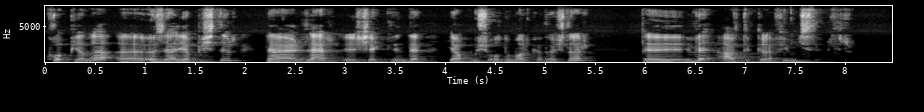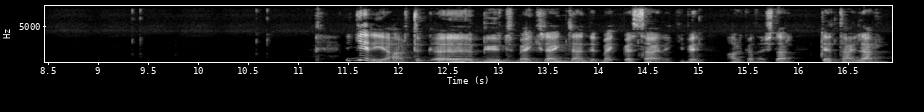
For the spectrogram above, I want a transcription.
kopyala, e, özel yapıştır değerler e, şeklinde yapmış oldum arkadaşlar. E, ve artık grafiğimi çizebilirim. Geriye artık e, büyütmek, renklendirmek vesaire gibi arkadaşlar detaylar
